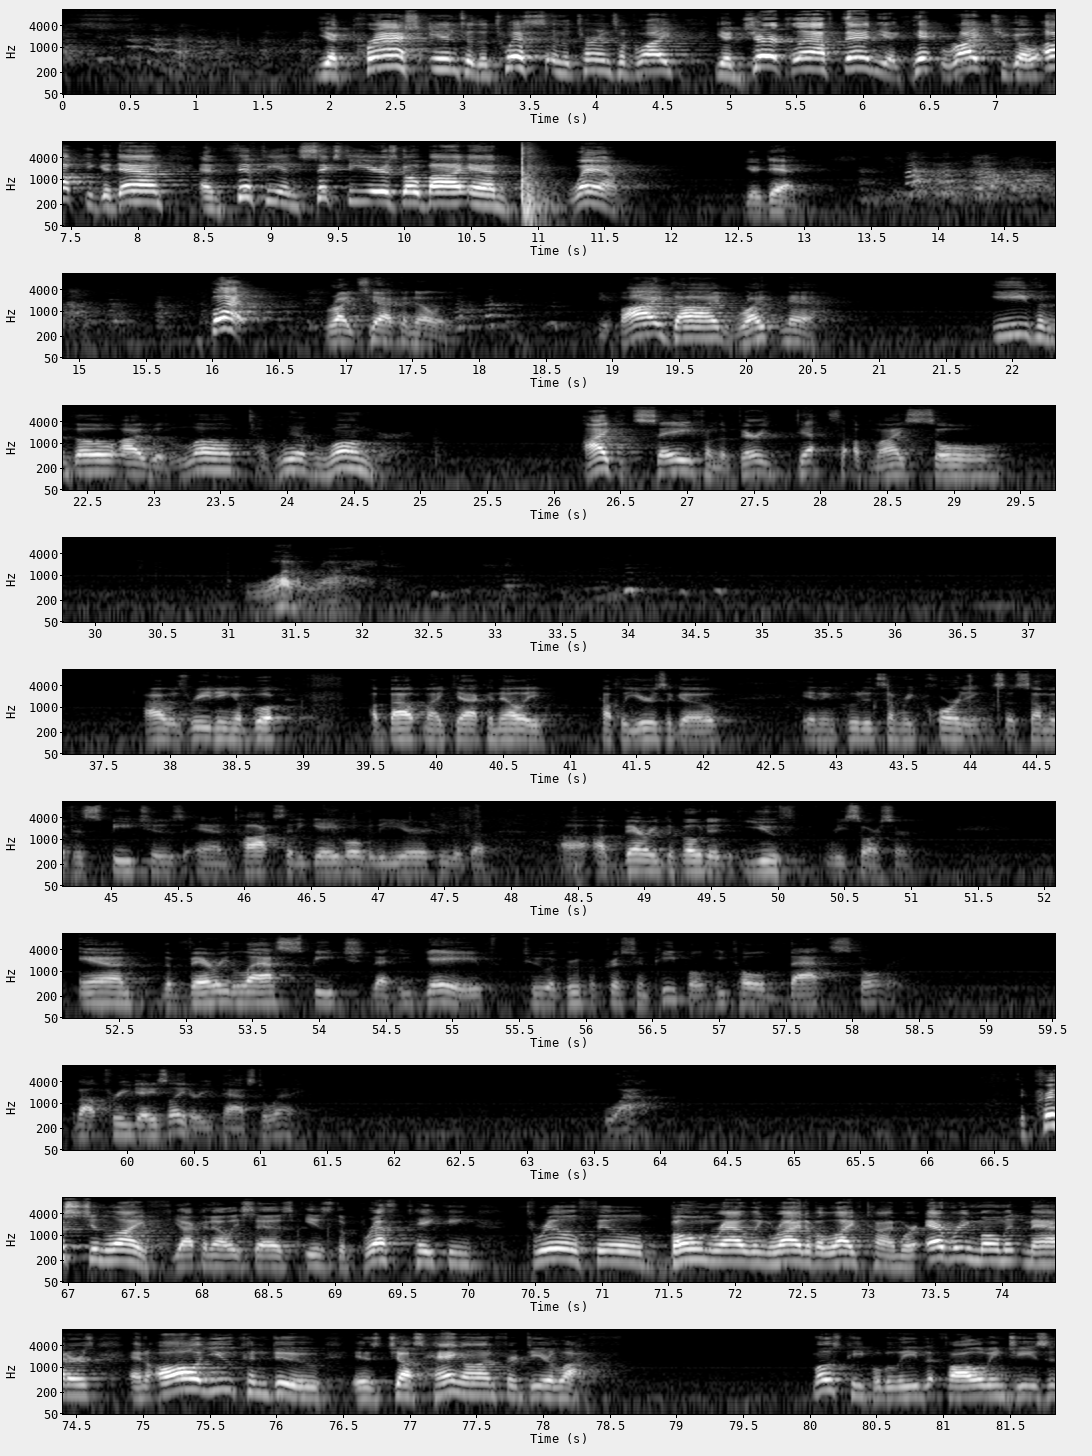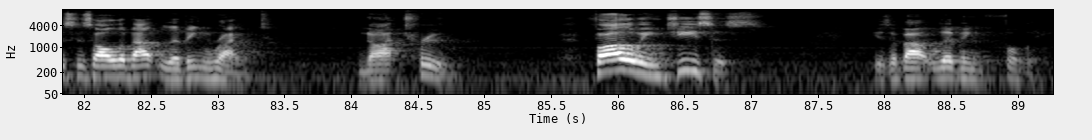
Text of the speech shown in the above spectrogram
You crash into the twists and the turns of life. You jerk left, then you hit right, you go up, you go down, and 50 and 60 years go by, and wham, you're dead. but, writes Yaconelli, if I died right now, even though I would love to live longer, I could say from the very depths of my soul, What a ride. I was reading a book about Mike Yaconelli a couple of years ago. It included some recordings of some of his speeches and talks that he gave over the years. He was a, uh, a very devoted youth resourcer. And the very last speech that he gave to a group of Christian people, he told that story. About three days later, he passed away. Wow. The Christian life, Yaconelli says, is the breathtaking, thrill filled, bone rattling ride of a lifetime where every moment matters and all you can do is just hang on for dear life. Most people believe that following Jesus is all about living right. Not true. Following Jesus is about living fully.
